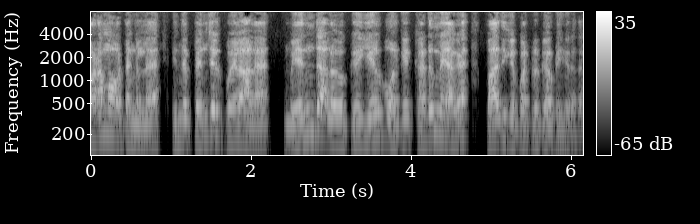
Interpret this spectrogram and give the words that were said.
வட மாவட்டங்கள்ல இந்த பெஞ்சல் புயலால எந்த அளவுக்கு இயல்பு வாழ்க்கை கடுமையாக பாதிக்கப்பட்டிருக்கு அப்படிங்கிறத.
